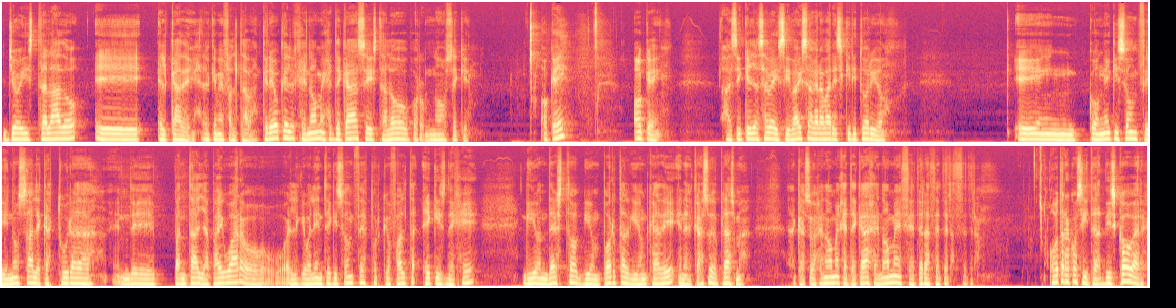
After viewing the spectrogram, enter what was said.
yo he instalado eh, el KDE, el que me faltaba. Creo que el Genome GTK se instaló por no sé qué. ¿Ok? Ok. Así que ya sabéis, si vais a grabar escritorio con X11 y no sale captura de pantalla Pyware o el equivalente X11 es porque os falta XDG, guion desktop, guion portal, guion KDE en el caso de Plasma. El caso de Genome, GTK, Genome, etcétera, etcétera, etcétera. Otra cosita, Discover.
